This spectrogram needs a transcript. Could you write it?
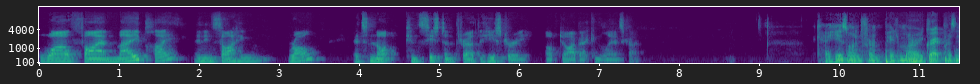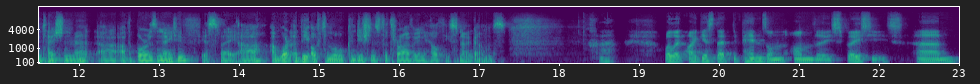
while fire may play an inciting role, it's not consistent throughout the history of dieback in the landscape. Okay, here's one from Peter Murray. Great presentation, Matt. Uh, are the borers native? Yes, they are. And what are the optimal conditions for thriving and healthy snow gums? Well, it, I guess that depends on, on the species. Um,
